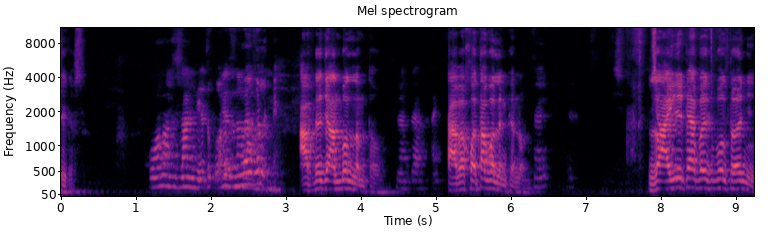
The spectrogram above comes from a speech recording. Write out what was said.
ঠিক আছে। কোন জানি তো কোন আপনি যান বললাম তো। আবার কথা বলেন কেন? যাই এটা আবার বলতে হয়নি।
